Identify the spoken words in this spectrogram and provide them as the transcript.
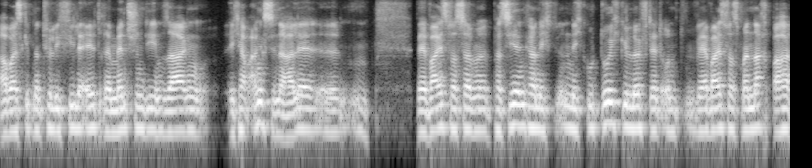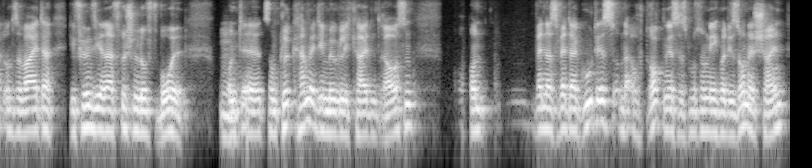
Aber es gibt natürlich viele ältere Menschen, die ihm sagen, ich habe Angst in der Halle. Äh, wer weiß, was da passieren kann, nicht, nicht gut durchgelüftet und wer weiß, was mein Nachbar hat und so weiter, die fühlen sich in der frischen Luft wohl. Mhm. Und äh, zum Glück haben wir die Möglichkeiten draußen. Und wenn das Wetter gut ist und auch trocken ist, es muss noch nicht mal die Sonne scheinen,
